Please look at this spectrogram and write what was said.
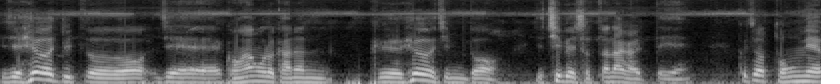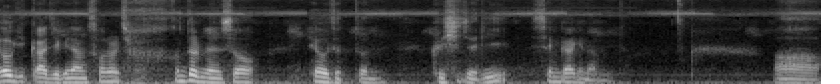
이제 헤어질 때도 이제 공항으로 가는 그 헤어짐도 집에서 떠나갈 때에 그저 동네 여기까지 그냥 손을 쫙 흔들면서 헤어졌던 그 시절이 생각이 납니다. 아,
